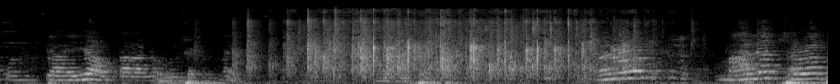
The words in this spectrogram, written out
कोणत्याही अवतारानं होऊ शकत नाही म्हणून मालक सर्वात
